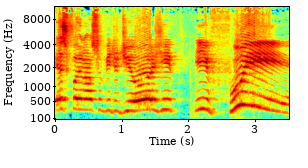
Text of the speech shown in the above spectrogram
Esse foi o nosso vídeo de hoje e fui!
